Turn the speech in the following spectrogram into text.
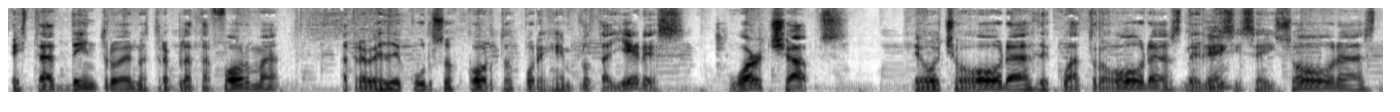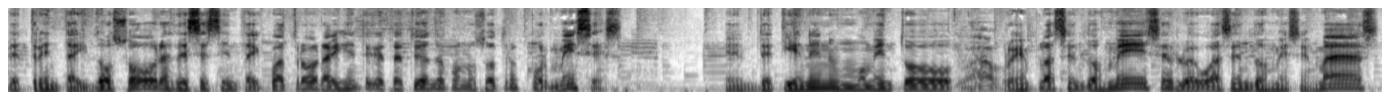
está dentro de nuestra plataforma a través de cursos cortos, por ejemplo, talleres, workshops de 8 horas, de 4 horas, de 16 horas, de 32 horas, de 64 horas. Hay gente que está estudiando con nosotros por meses. Eh, detienen un momento, por ejemplo, hacen dos meses, luego hacen dos meses más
